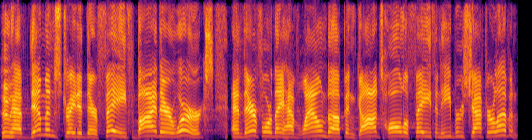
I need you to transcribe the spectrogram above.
who have demonstrated their faith by their works, and therefore they have wound up in God's hall of faith in Hebrews chapter 11.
